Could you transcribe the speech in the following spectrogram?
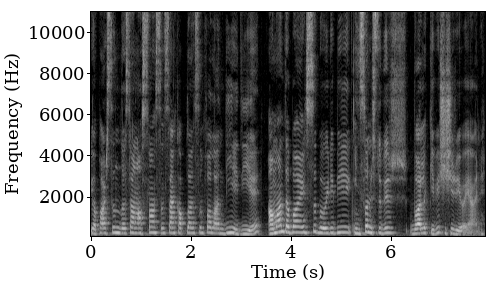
yaparsın da sen aslansın, sen kaplansın falan diye diye. Amanda Bynes'ı böyle bir insanüstü bir varlık gibi şişiriyor yani.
